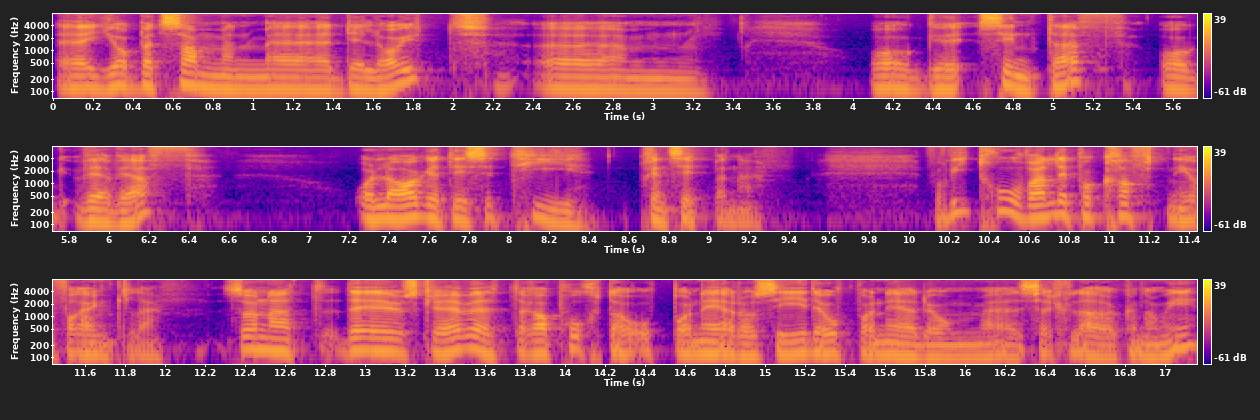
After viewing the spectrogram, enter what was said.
jobbet sammen med Deloitte um, og Sintef og WWF og laget disse ti prinsippene. For vi tror veldig på kraften i å forenkle. Sånn at Det er jo skrevet rapporter opp og ned og side opp og ned om uh, sirkulær økonomi.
